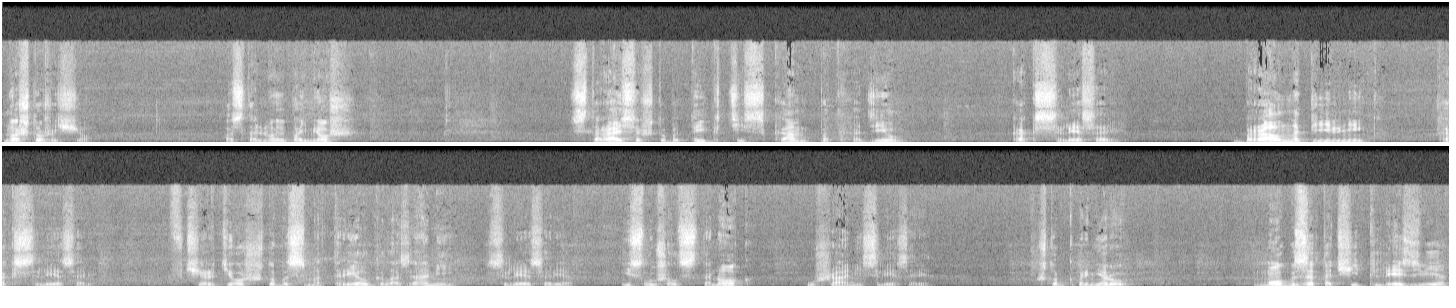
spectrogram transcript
Ну а что же еще? Остальное поймешь. Старайся, чтобы ты к тискам подходил, как слесарь Брал напильник, как слесарь, в чертеж, чтобы смотрел глазами слесаря и слушал станок ушами слесаря, чтобы, к примеру, мог заточить лезвие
